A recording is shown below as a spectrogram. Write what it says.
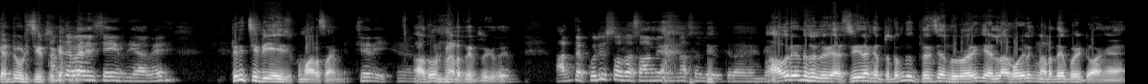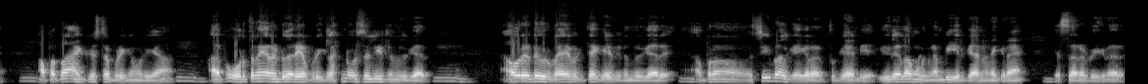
கண்டுபிடிச்சிட்டு இருக்காங்க திருச்சி டிஏஜி குமாரசாமி சரி. அதுவும் நடந்துட்டு இருக்குது அந்த குறி சொல்ற சாமி என்ன சொல்லி இருக்கிறாருங்க அவர் என்ன சொல்லியிருக்காரு ஸ்ரீரங்கத்துல இருந்து திருச்செந்தூர் வரைக்கும் எல்லா கோயிலுக்கும் நடந்தே போயிட்டு வாங்க. அப்பதான் அக்யூஸ்டை பிடிக்க முடியும். அப்போ ஒருத்தனையே ரெண்டு பேரையே பிடிக்கலாம்னு ஒரு சொல்லிட்டு இருந்திருக்காரு. அவர்கிட்ட ஒரு பயபக்தியாக கேட்டுட்டு இருந்திருக்காரு. அப்புறம் ஸ்ரீபால் கேட்குறாரு துக்கையாண்டிய இதுல எல்லாம் உங்களுக்கு நம்பிக்கை இருக்கான்னு நினைக்கிறேன். எஸ் சார் அப்படிங்கிறாரு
